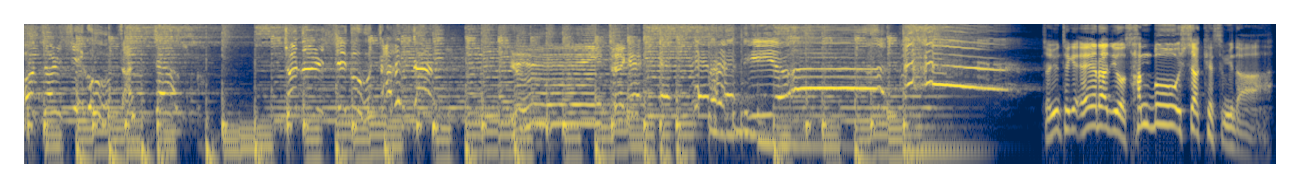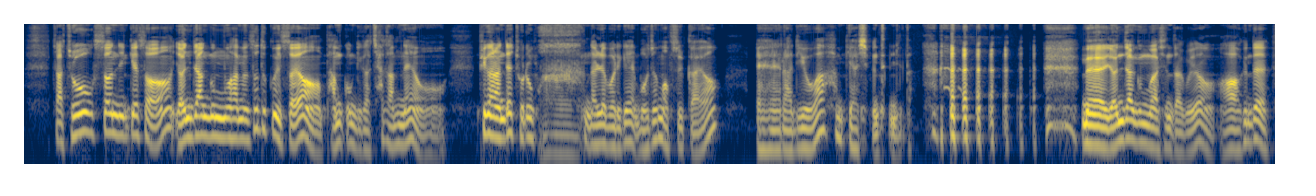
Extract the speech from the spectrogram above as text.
어쩔시구 짠짠 저들시구 짠짠 윤택의 에헤라디오 자, 윤택의 에라디오 3부 시작했습니다. 자, 조옥선님께서 연장 근무하면서 듣고 있어요. 밤 공기가 차갑네요. 피곤한데 졸음 확 날려버리게 뭐 좀 없을까요? 에라디오와 함께 하시면 됩니다. 네, 연장 근무하신다고요? 아, 근데,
